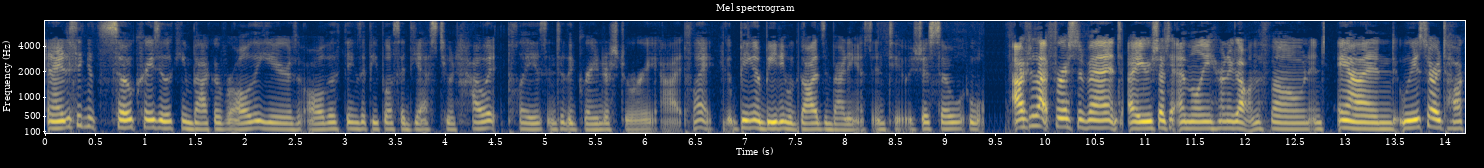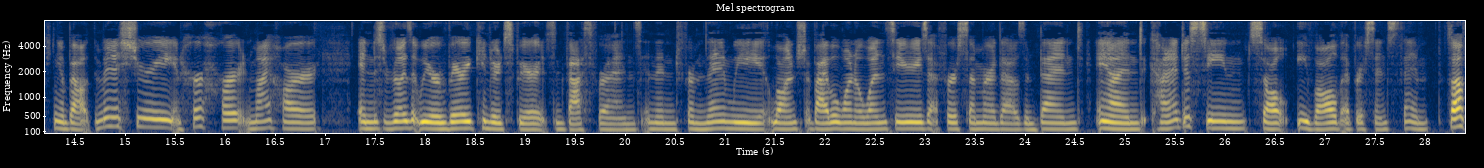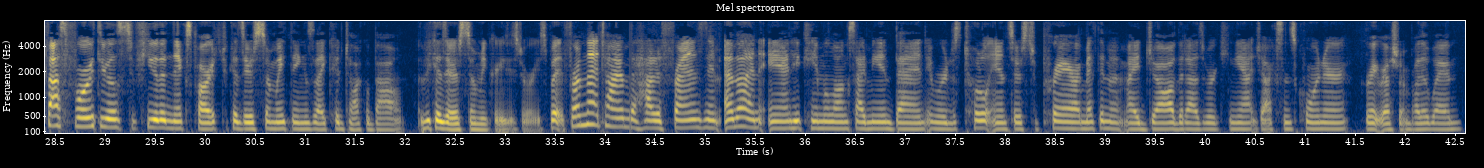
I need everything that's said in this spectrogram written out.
And I just think it's so crazy looking back over all the years of all the things that people have said yes to and how it plays into the grander story at play. Being obedient what God's inviting us into is just so cool. After that first event, I reached out to Emily, her and I got on the phone and and we started talking about the ministry and her heart and my heart and just realized that we were very kindred spirits and fast friends. And then from then, we launched a Bible 101 series that first summer that I was in Bend and kind of just seen SALT evolve ever since then. So I'll fast forward through a few of the next parts because there's so many things I could talk about because there's so many crazy stories. But from that time, I had a friends named Emma and Ann who came alongside me in Bend and were just total answers to prayer. I met them at my job that I was working at, Jackson's Corner, great restaurant, by the way.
